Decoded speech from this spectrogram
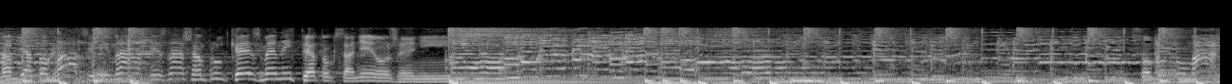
Na piatok hlásivý mráz, neznášam prudké zmeny, v piatok sa neožení. V sobotu máš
